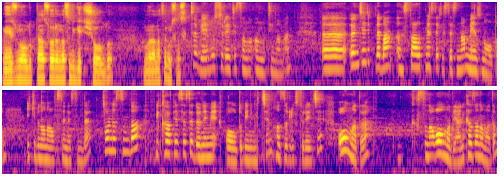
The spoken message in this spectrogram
mezun olduktan sonra nasıl bir geçiş oldu? Bunları anlatır mısınız? Tabii bu süreci sana anlatayım hemen. Ee, öncelikle ben e, Sağlık Meslek Lisesi'nden mezun oldum. 2016 senesinde. Sonrasında bir KPSS dönemi oldu benim için hazırlık süreci. Olmadı. Sınav olmadı yani kazanamadım.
